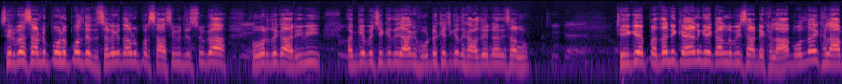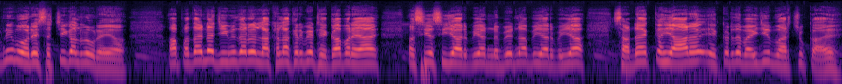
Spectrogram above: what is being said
ਸਿਰਫ ਸਾਨੂੰ ਪੁਲ ਪੁਲ ਤੇ ਦੱਸਣਗੇ ਤੁਹਾਨੂੰ ਪ੍ਰਸ਼ਾਸਨ ਵੀ ਦੱਸੂਗਾ, ਹੋਰ ਅਧਿਕਾਰੀ ਵੀ ਅੱਗੇ ਪਿੱਛੇ ਕਿਤੇ ਜਾ ਕੇ ਫੋਟੋ ਖਿੱਚ ਕੇ ਦਿਖਾ ਦਿਓ ਇਹਨਾਂ ਦੀ ਸਾਨੂੰ। ਠੀਕ ਹੈ ਠੀਕ ਹੈ ਪਤਾ ਨਹੀਂ ਕਹਿਣਗੇ ਕੱਲ ਨੂੰ ਵੀ ਸਾਡੇ ਖਿਲਾਫ ਬੋਲਦਾ ਇਹ ਖਿਲਾਫ ਨਹੀਂ ਬੋਲ ਰਹੇ, ਸੱਚੀ ਗੱਲ ਹੋ ਰਹੇ ਆ ਆ ਪਤਾ ਇਹਨਾਂ ਜ਼ਿਮੀਂਦਾਰ ਨੇ ਲੱਖ ਲੱਖ ਰੁਪਏ ਠੇਕਾ ਭਰਿਆ ਹੈ 80 80000 ਰੁਪਇਆ 90 90000 ਰੁਪਇਆ। ਸਾਡਾ 1000 ਏਕੜ ਦੇ ਬਾਈ ਜੀ ਮਰ ਚੁੱਕਾ ਹੈ।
